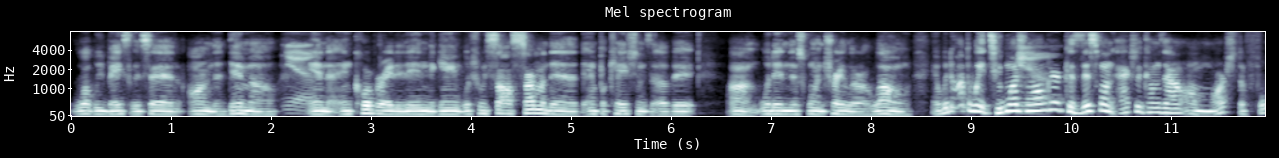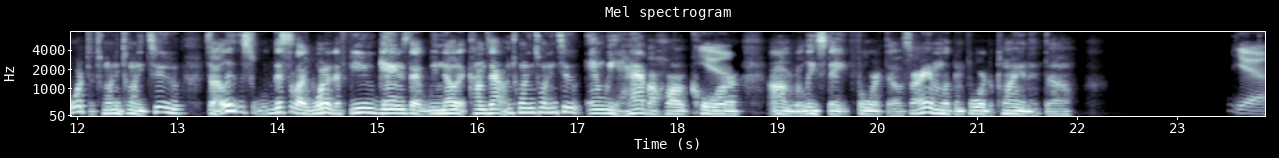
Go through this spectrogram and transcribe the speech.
what we basically said on the demo Yeah, and uh, incorporated it in the game, which we saw some of the, the implications of it um, within this one trailer alone. And we don't have to wait too much yeah, longer because this one actually comes out on March the 4th of 2022. So at least this, this is like one of the few games that we know that comes out in 2022, and we have a yeah, hardcore um, release date for it though. So I am looking forward to playing it though. Yeah.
